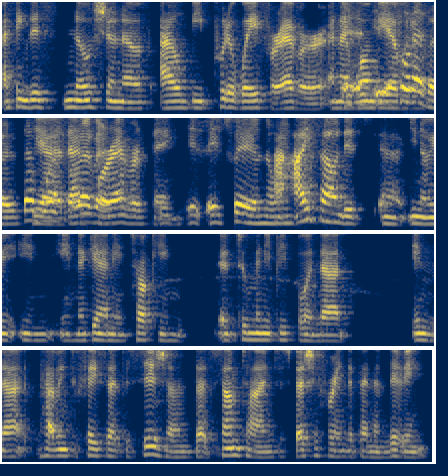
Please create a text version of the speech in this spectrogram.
I think this notion of I'll be put away forever and I won't be able forever. To, that yeah, that forever thing. It's, it's very annoying. I, I found it's uh, you know in in again in talking uh, to many people in that in that having to face that decisions that sometimes, especially for independent living,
